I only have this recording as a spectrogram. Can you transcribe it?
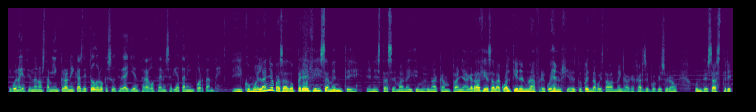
y bueno, y haciéndonos también crónicas de todo lo que sucede allí en Zaragoza en ese día tan importante. Y como el año pasado, precisamente en esta semana hicimos una campaña gracias a la cual tienen una frecuencia estupenda, porque estaban venga a quejarse porque eso era un, desastre,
